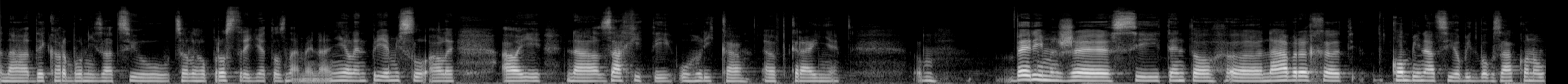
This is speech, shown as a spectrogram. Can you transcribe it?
na dekarbonizáciu celého prostredia, to znamená nielen priemyslu, ale aj na zachyty uhlíka v krajine. Verím, že si tento e, návrh e, kombinácii obidvoch zákonov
